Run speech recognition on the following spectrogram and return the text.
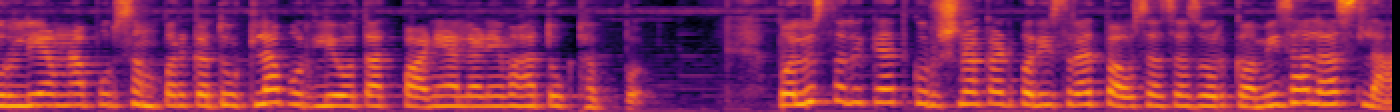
बुर्ली अमनापूर संपर्क तुटला बुर्ली होतात पाणी आल्याने वाहतूक ठप्प. पलूस तालुक्यात कृष्णाकाठ परिसरात पावसाचा जोर कमी झाला असला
